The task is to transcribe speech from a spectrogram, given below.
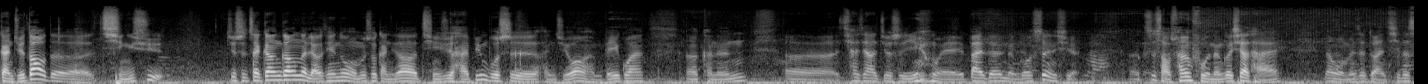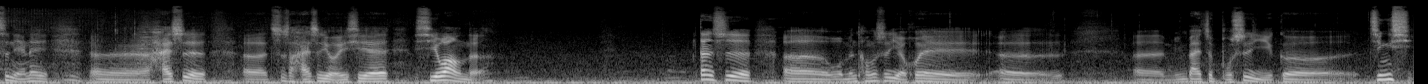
感觉到的情绪，就是在刚刚的聊天中，我们所感觉到的情绪还并不是很绝望、很悲观。呃，可能，呃，恰恰就是因为拜登能够胜选，呃，至少川普能够下台，那我们在短期的四年内，呃，还是，呃，至少还是有一些希望的。但是，呃，我们同时也会，呃，呃，明白这不是一个惊喜，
